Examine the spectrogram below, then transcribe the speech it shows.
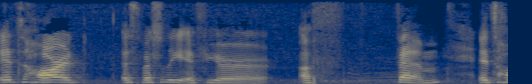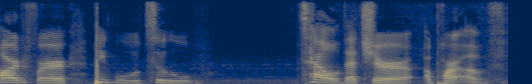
it's hard, especially if you're a femme. It's hard for people to tell that you're a part of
